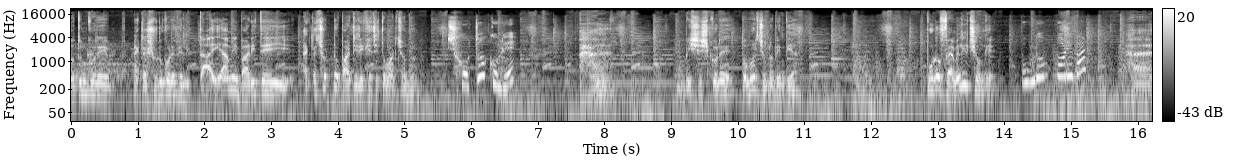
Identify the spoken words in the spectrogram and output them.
নতুন করে একটা শুরু করে ফেলি। তাই আমি বাড়িতেই একটা ছোট্ট পার্টি রেখেছি তোমার জন্য। ছোট করে? হ্যাঁ বিশেষ করে তোমার জন্য বিন্দিয়া পুরো ফ্যামিলির সঙ্গে। পুরো পরিবার? হ্যাঁ।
